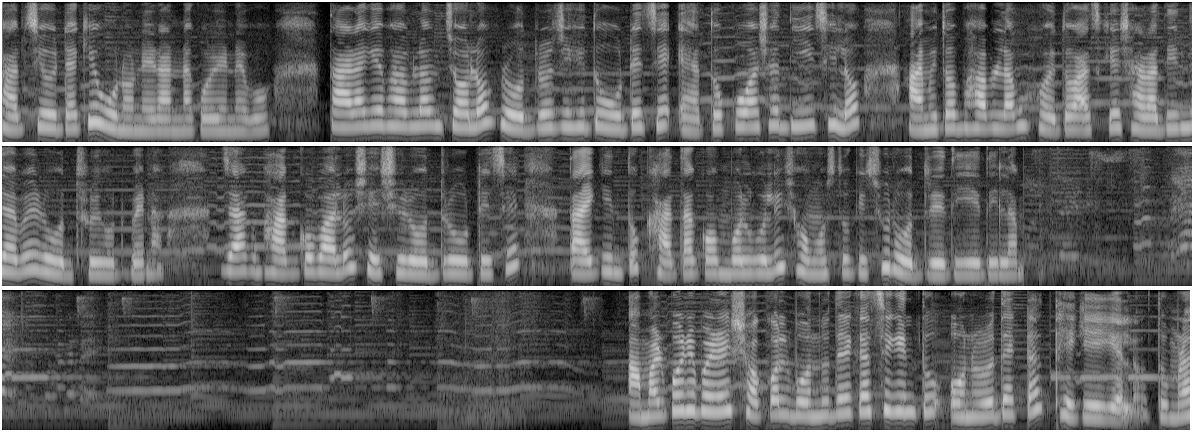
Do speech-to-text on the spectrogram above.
ভাবছি ওইটাকে উনুনে রান্না করে নেব। তার আগে ভাবলাম, চলো, রৌদ্র যেহেতু উঠেছে, এত কুয়াশা দিয়েছিল, আমি তো ভাবলাম হয়তো আজকে সারাদিন যাবে রৌদ্রই উঠবে না। যাক, ভাগ্য ভালো, শেষে রৌদ্র উঠেছে, তাই কিন্তু খাতা, কম্বলগুলি, সমস্ত কিছু রৌদ্রে দিয়ে দিলাম। আমার পরিবারের সকল বন্ধুদের কাছে কিন্তু অনুরোধ একটা থেকেই গেল। তোমরা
